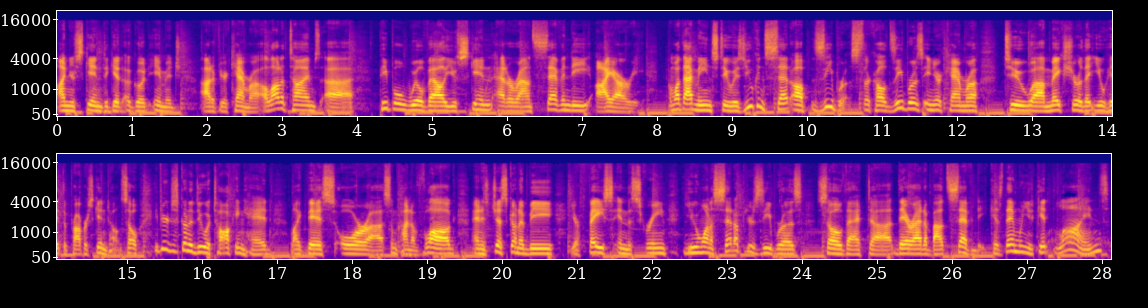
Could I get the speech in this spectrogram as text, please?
on your skin to get a good image out of your camera. A lot of times, uh, people will value skin at around 70 IRE. And what that means too is you can set up zebras. They're called zebras in your camera to uh, make sure that you hit the proper skin tone. So if you're just gonna do a talking head like this or uh, some kind of vlog and it's just gonna be your face in the screen, you wanna set up your zebras so that uh, they're at about 70 because then when you get lines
